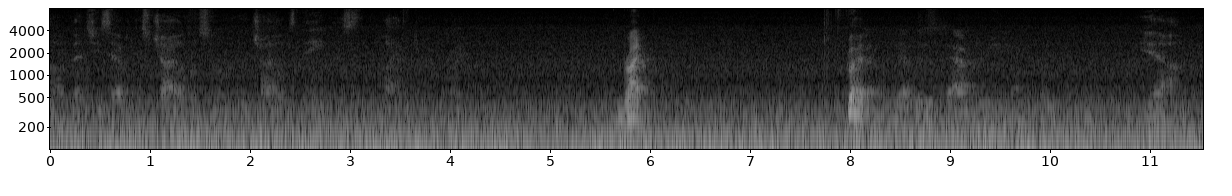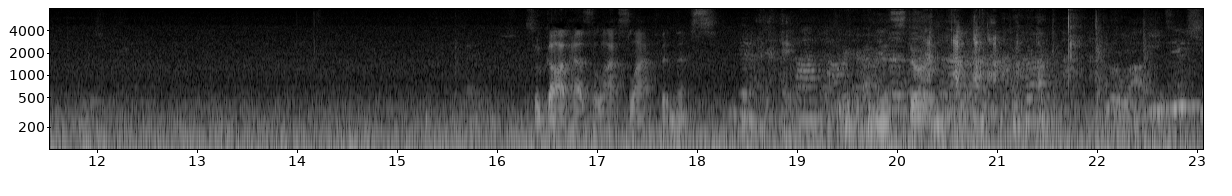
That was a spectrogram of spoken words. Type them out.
um, that she's having this child, and so the child's name is laughter, right? Right. Go ahead. Yeah, this is after she had the baby. Yeah. So God has the last laugh in this. In this story. Touche.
